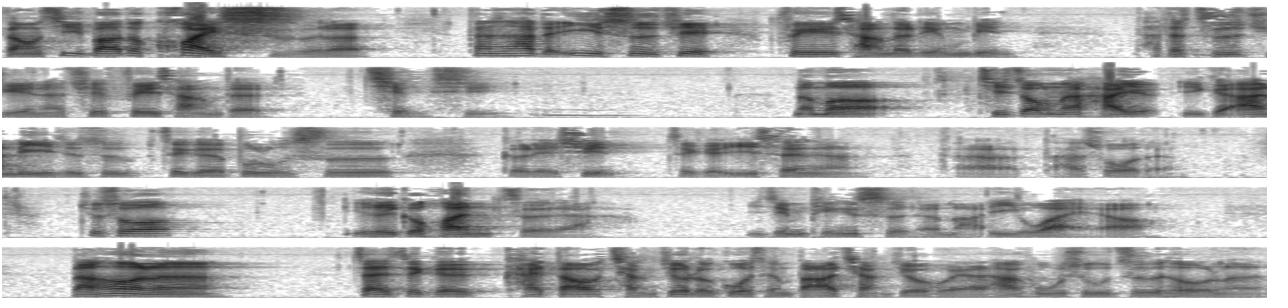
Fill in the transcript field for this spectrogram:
脑细胞都快死了，但是他的意识却非常的灵敏。他的知觉呢，却非常的清晰。嗯，那么其中呢，还有一个案例，就是这个布鲁斯·格雷逊这个医生啊，呃，他说的，就说有一个患者啊，已经濒死了嘛，意外啊，然后呢，在这个开刀抢救的过程，把他抢救回来，他复苏之后呢，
